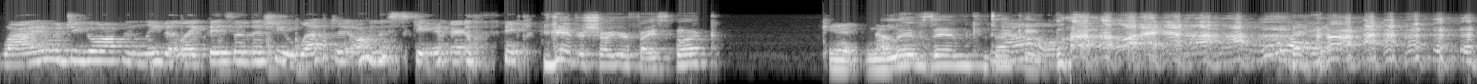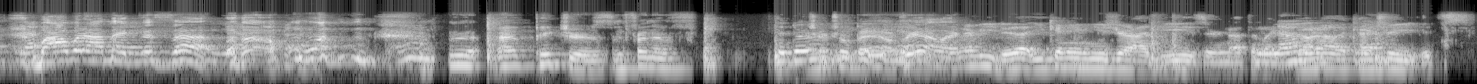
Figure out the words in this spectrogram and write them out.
why would you go off and leave it? Like they said that she left it on the scanner. Like You can't just show your Facebook. can't no. Lives in Kentucky. No. Why would I make this up? I have pictures in front of the door. Churchill Downs. Yeah, like Whenever you do that, you can't even use your IDs or nothing. Like No, going out of the yeah. country, it's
